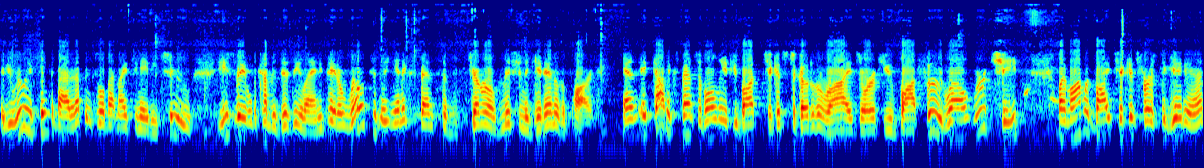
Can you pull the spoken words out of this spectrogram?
if you really think about it, up until about 1982, you used to be able to come to Disneyland. You paid a relatively inexpensive general admission to get into the park. And it got expensive only if you bought tickets to go to the rides or if you bought food. Well, we're cheap. My mom would buy tickets for us to get in.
